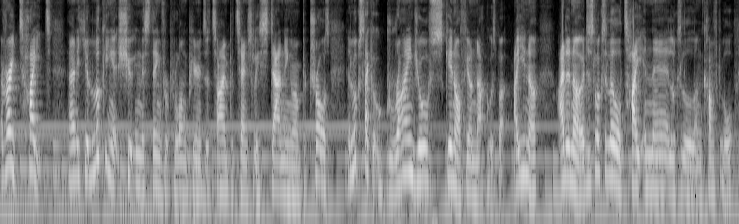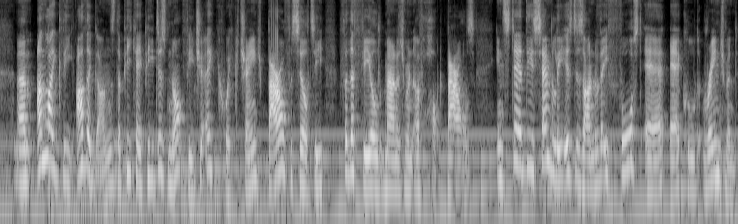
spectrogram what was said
are very tight, and if you're looking at shooting this thing for prolonged periods of time, potentially standing or on patrols, it looks like it will grind your skin off your knuckles, but uh, you know, I don't know, it just looks a little tight in there, it looks a little uncomfortable. Um, unlike the other guns, the PKP does not feature a quick change barrel facility for the field management of hot barrels. Instead, the assembly is designed with a forced air air-cooled arrangement,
